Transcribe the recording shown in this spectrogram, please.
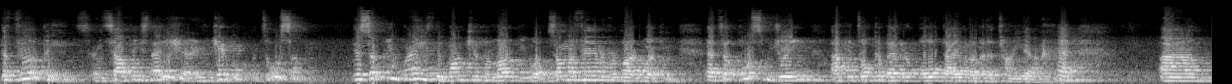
the Philippines and Southeast Asia in general. It's awesome. There's so many ways that one can remotely work. So I'm a fan of remote working. That's an awesome dream. I can talk about it all day, but I better tone down. um,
